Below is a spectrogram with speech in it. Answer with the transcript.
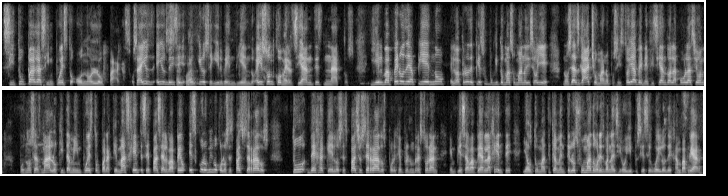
si tú pagas impuesto o no lo pagas. O sea, ellos, ellos me dicen, yo quiero seguir vendiendo. Ellos son comerciantes natos. Y el vapero de a pie, no. El vapero de pie es un poquito más humano. Dice, oye, no seas gacho, mano, pues si estoy beneficiando a la población, pues no seas malo, quítame impuesto para que más gente se pase al vapeo. Es con lo mismo con los espacios cerrados. Tú deja que en los espacios cerrados, por ejemplo, en un restaurante, empiece a vapear la gente y automáticamente los fumadores van a decir, oye, pues si ese güey lo dejan vapear,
